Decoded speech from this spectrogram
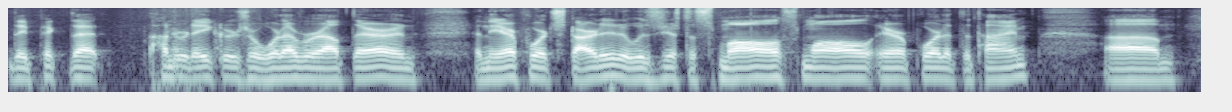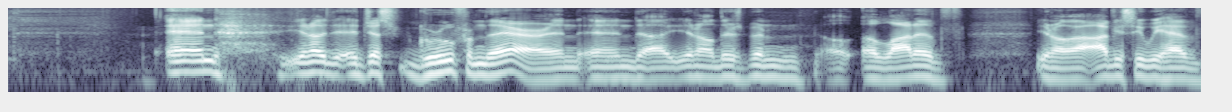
they picked that 100 acres or whatever out there, and and the airport started. It was just a small, small airport at the time. Um, and you know it just grew from there and and uh, you know there's been a, a, lot of you know obviously we have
